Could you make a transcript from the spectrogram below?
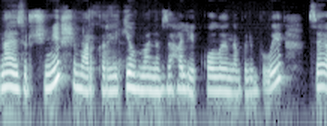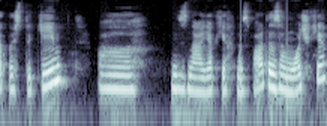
найзручніші маркери, які в мене взагалі коли-небудь були, це ось такі, не знаю, як їх назвати, замочки.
